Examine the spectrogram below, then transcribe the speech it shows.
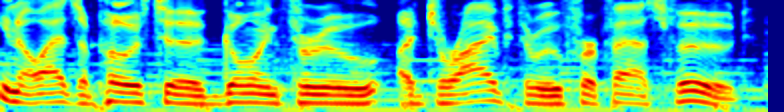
you know, as opposed to going through a drive through for fast food.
